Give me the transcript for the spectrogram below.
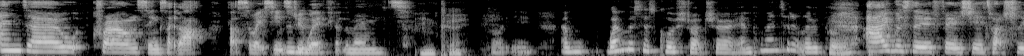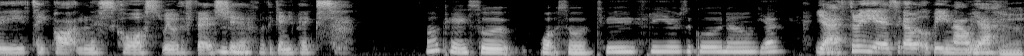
endo, crowns, things like that. That's the way it seems to be working at the moment. Okay. Got you. And when was this course structure implemented at Liverpool? I was the first year to actually take part in this course. We were the 1st year mm-hmm. with the guinea pigs. Okay, so what, so two, three years ago now? Yeah. Yeah, three years ago it'll be now, yeah. Yeah.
